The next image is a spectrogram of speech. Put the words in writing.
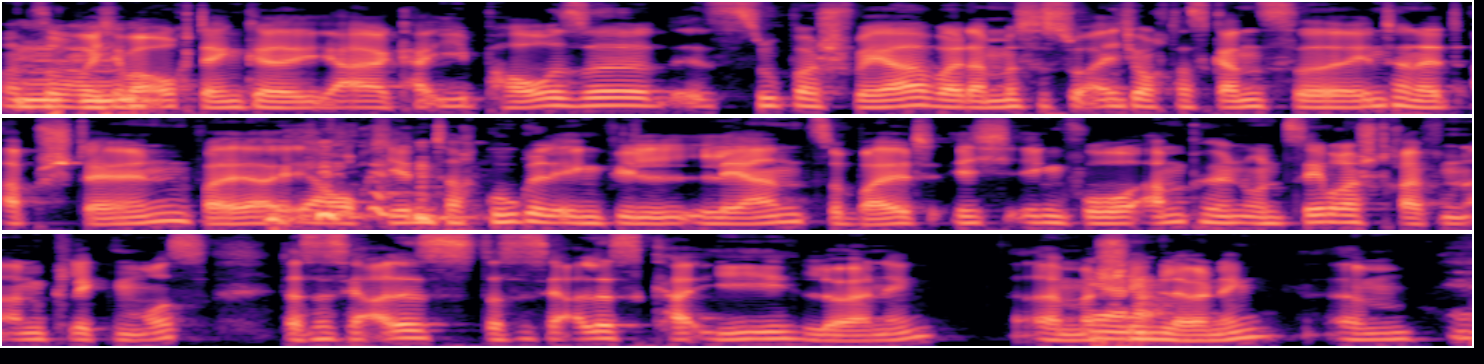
und so, wo ich aber mhm. auch denke, ja, KI-Pause ist super schwer, weil da müsstest du eigentlich auch das ganze Internet abstellen, weil ja auch jeden Tag Google irgendwie lernt, sobald ich irgendwo Ampeln und Zebrastreifen anklicken muss. Das ist ja alles, das ist ja alles KI-Learning, äh, Machine ja. Learning. Ähm, ja.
